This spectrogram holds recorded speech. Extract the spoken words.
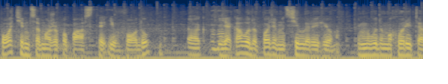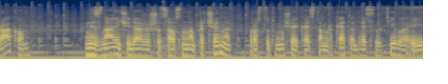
потім це може попасти і в воду, Так. яка буде потім на цілий регіон. І ми будемо хворіти раком, не знаючи навіть, що це основна причина, просто тому що якась там ракета десь летіла і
